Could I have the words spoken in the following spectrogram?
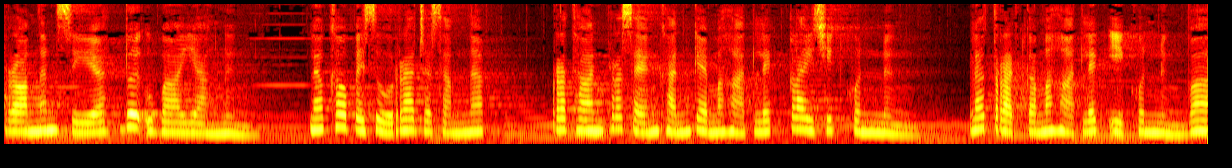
พรอมนั้นเสียด้วยอุบายอย่างหนึ่ง แล้วเข้าไปสู่ราชสำนัก ประธานพระแสงขันแก่มหาดเล็กใกล้ชิดคนหนึ่ง แล้วตรัสกับมหาดเล็กอีกคนหนึ่งว่า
